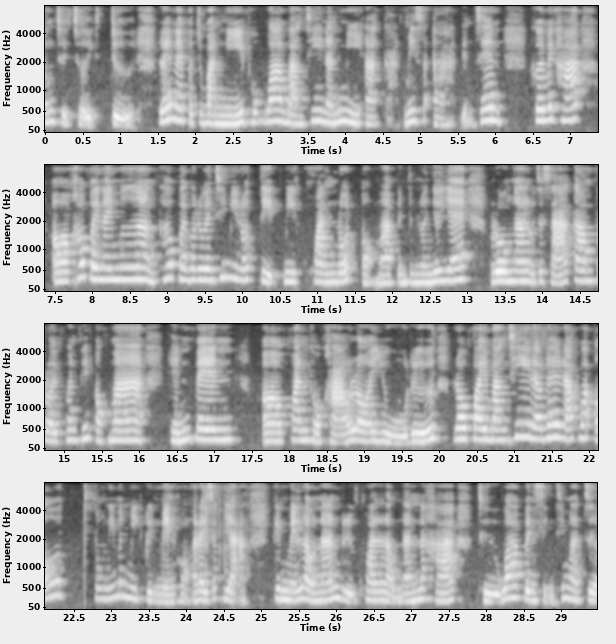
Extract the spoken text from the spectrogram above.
ต้องเฉยๆจืด และในปัจจุบันนี้พบว่าบางที่นั้นมีอากาศไม่สะอาดอย่างเช่น เคยไหมคะเออเข้าไปในเมือง เข้าไปบริเวณที่มีรถติดมีควันรถออกมาเป็นจำนวนเยอะแยะ โรงงานอุตสาหกรรมปล่อยควันพิษออกมา เห็นเป็นควันขาวๆลอยอยู่ หรือเราไปบางที่แล้วได้รับว่าโอ้ ตรงนี้มันมีกลิ่นเหม็นของอะไรสักอย่าง กลิ่นเหม็นเหล่านั้นหรือควันเหล่านั้นนะคะ ถือว่าเป็นสิ่งที่มาเจือ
